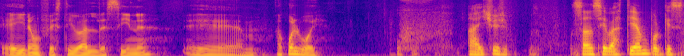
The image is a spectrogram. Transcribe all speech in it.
e ir a un festival de cine. Eh, ¿A cuál voy? Ay, yo, San Sebastián porque es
